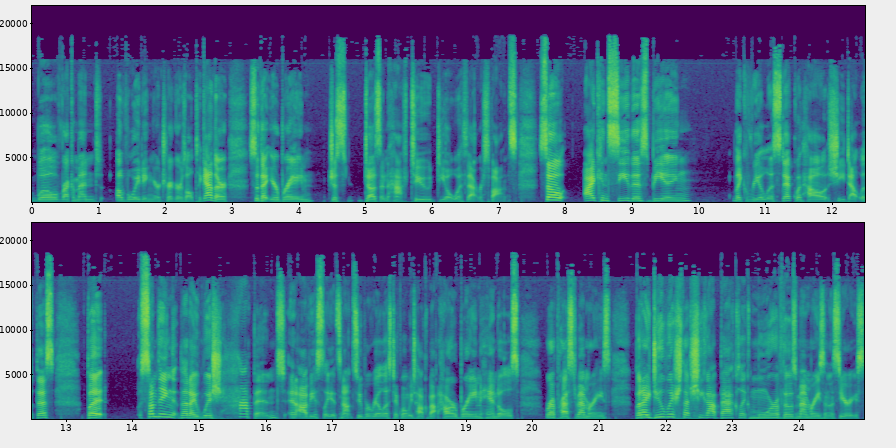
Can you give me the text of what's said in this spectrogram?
will recommend avoiding your triggers altogether so that your brain just doesn't have to deal with that response. So I can see this being like realistic with how she dealt with this, but something that I wish happened, and obviously it's not super realistic when we talk about how our brain handles repressed memories, but I do wish that she got back like more of those memories in the series.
